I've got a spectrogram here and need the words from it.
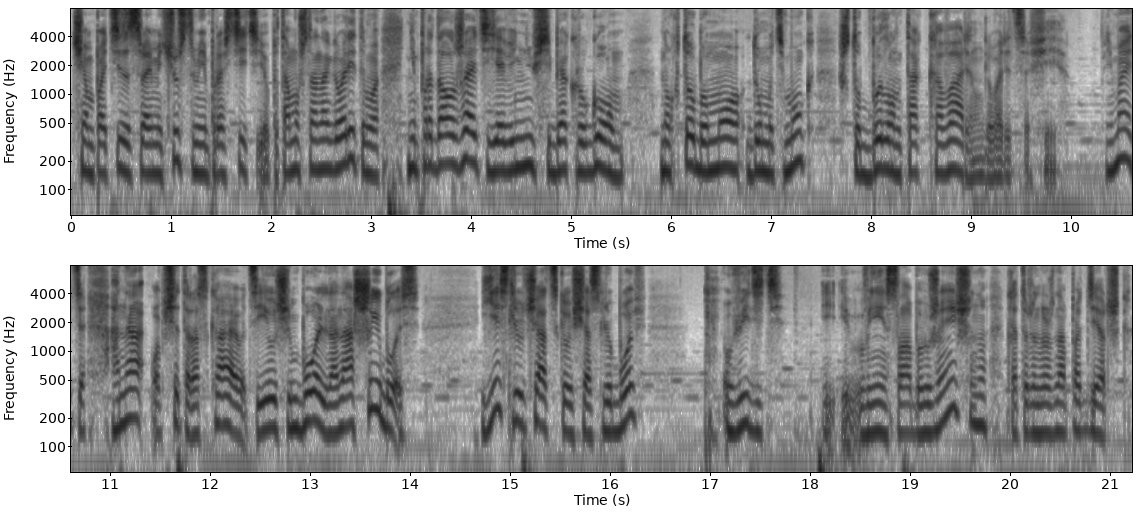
чем пойти за своими чувствами и простить ее. Потому что она говорит ему, не продолжайте, я виню себя кругом. Но кто бы мог, думать мог, что был он так коварен, говорит София. Понимаете? Она вообще-то раскаивается, ей очень больно, она ошиблась. Есть ли у Чацкого сейчас любовь увидеть в ней слабую женщину, которой нужна поддержка?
